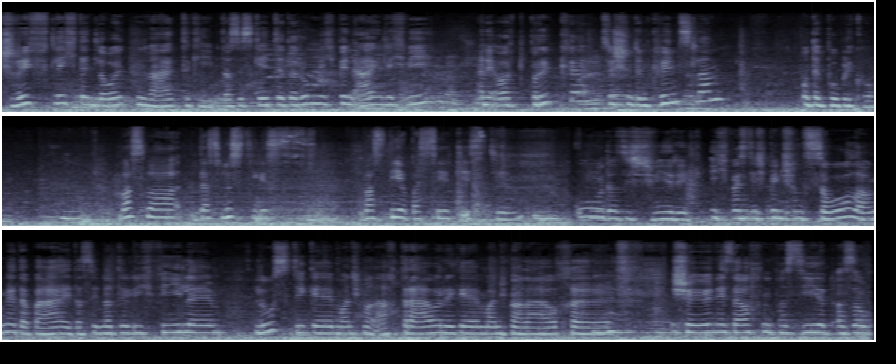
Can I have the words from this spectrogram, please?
schriftlich den Leuten weitergibt. Also es geht ja darum, ich bin eigentlich wie eine Art Brücke zwischen den Künstlern und dem Publikum. Was war das Lustigste, was dir passiert ist? Oh, das ist schwierig. Ich weiß, ich bin schon so lange dabei. Da sind natürlich viele lustige, manchmal auch traurige, manchmal auch äh, schöne Sachen passiert. Also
